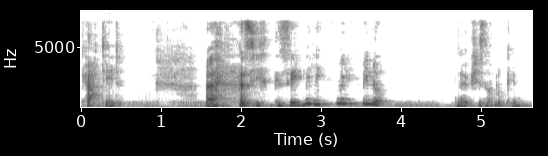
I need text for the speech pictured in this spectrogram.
catted. Uh, as you can see, Millie, Millie, Millie, look. No, she's not looking.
